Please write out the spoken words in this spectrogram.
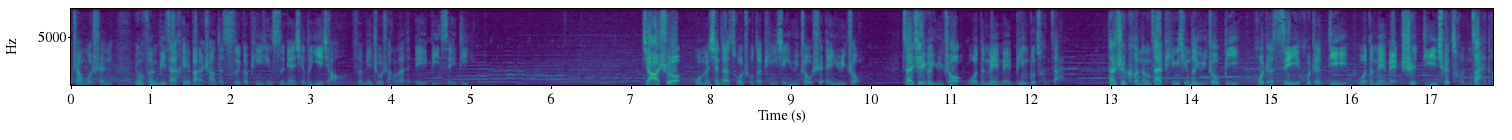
转过身，用粉笔在黑板上的四个平行四边形的一角分别注上了 A、B、C、D。假设我们现在所处的平行宇宙是 A 宇宙，在这个宇宙，我的妹妹并不存在，但是可能在平行的宇宙 B 或者 C 或者 D，我的妹妹是的确存在的。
